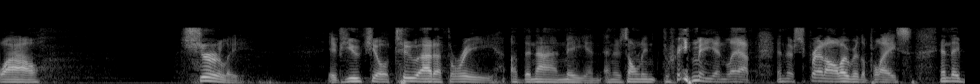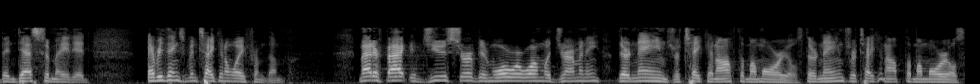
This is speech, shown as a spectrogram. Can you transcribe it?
Wow. Surely, if you kill two out of three of the nine million, and there's only three million left, and they're spread all over the place, and they've been decimated, everything's been taken away from them. Matter of fact, if Jews served in World War I with Germany, their names were taken off the memorials. Their names were taken off the memorials.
